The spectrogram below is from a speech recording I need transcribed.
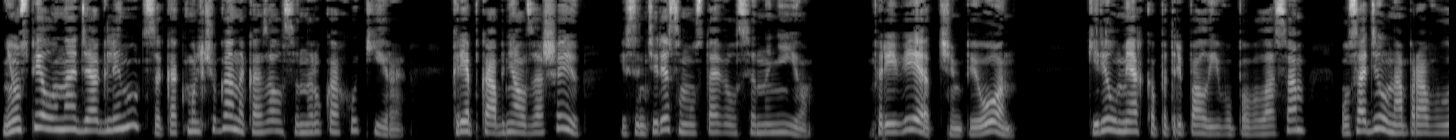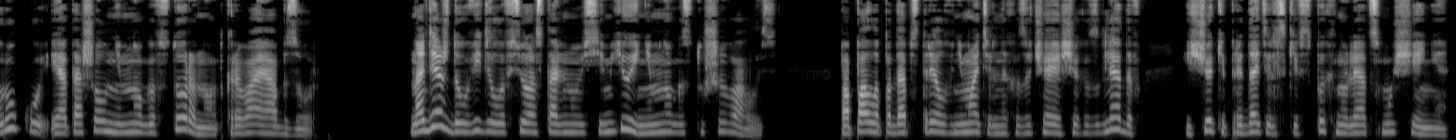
Не успела Надя оглянуться, как мальчуган оказался на руках у Кира, крепко обнял за шею и с интересом уставился на нее. «Привет, чемпион!» Кирилл мягко потрепал его по волосам, усадил на правую руку и отошел немного в сторону, открывая обзор. Надежда увидела всю остальную семью и немного стушевалась. Попала под обстрел внимательных изучающих взглядов, и щеки предательски вспыхнули от смущения,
